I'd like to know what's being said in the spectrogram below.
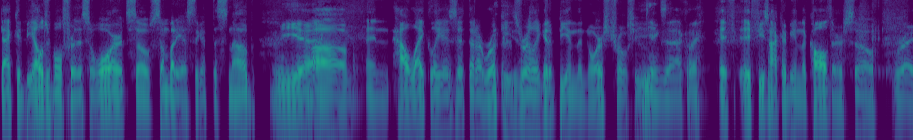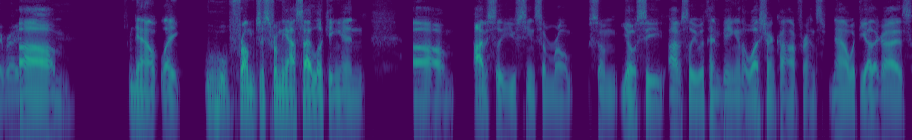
that could be eligible for this award, so somebody has to get the snub. Yeah. Um, and how likely is it that a rookie's really going to be in the Norris Trophy yeah. Exactly. if if he's not going to be in the Calder? So, Right. Right. um, now like from just from the outside looking in, um, obviously you've seen some Rome, some Josi, obviously with him being in the Western Conference. Now with the other guys,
